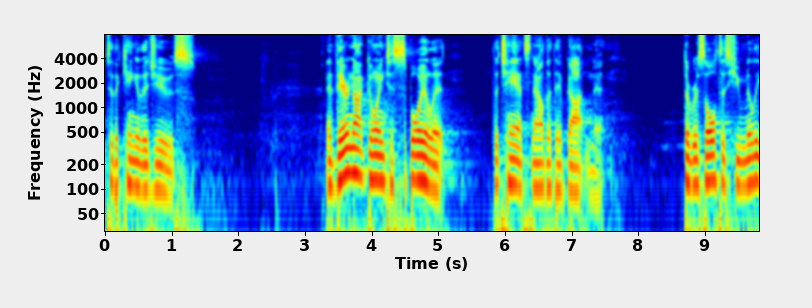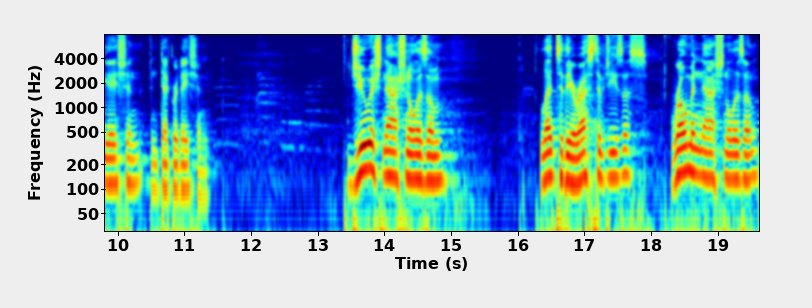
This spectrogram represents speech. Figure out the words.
to the King of the Jews. And they're not going to spoil it the chance now that they've gotten it. The result is humiliation and degradation. Jewish nationalism led to the arrest of Jesus, Roman nationalism,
